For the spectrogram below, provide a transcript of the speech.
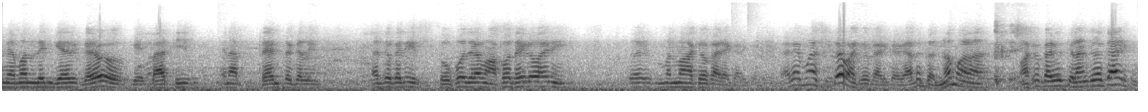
મહેમાન લઈને ગયો, કે એના ફ્રેન્ડ સર્કલ લઈને. અને કદી સોફો જરા આંખો ગયો હોય ને, તો મનમાં આંખો કાઢી કરે અરે માં શું કામ આંખો કાઢી કરે આ તો ઘરનો માણસ. આંખો કાર્ય પેલા કાઢી.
